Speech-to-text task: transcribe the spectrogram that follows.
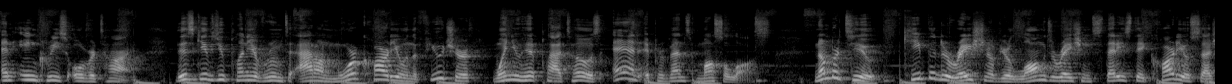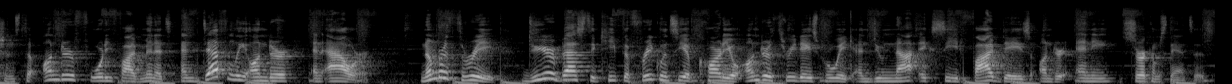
and increase over time. This gives you plenty of room to add on more cardio in the future when you hit plateaus and it prevents muscle loss. Number two, keep the duration of your long duration steady state cardio sessions to under 45 minutes and definitely under an hour. Number three, do your best to keep the frequency of cardio under three days per week and do not exceed five days under any circumstances.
